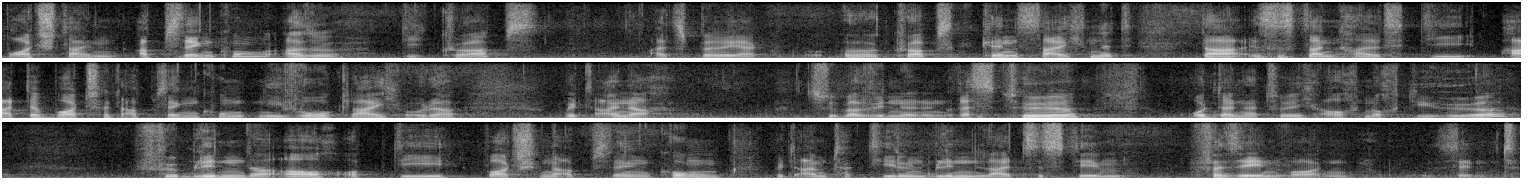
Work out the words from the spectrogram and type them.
Bordsteinabsenkung, also die Curbs, als Barrier äh, Curbs gekennzeichnet. Da ist es dann halt die Art der Bordsteinabsenkung, niveaugleich oder mit einer zu überwindenden Resthöhe und dann natürlich auch noch die Höhe für Blinde auch, ob die Bordsteinabsenkungen mit einem taktilen Blindenleitsystem versehen worden sind.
